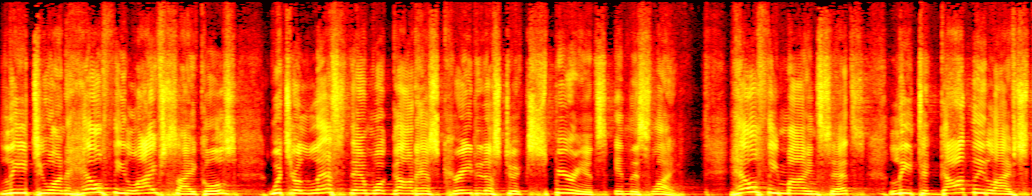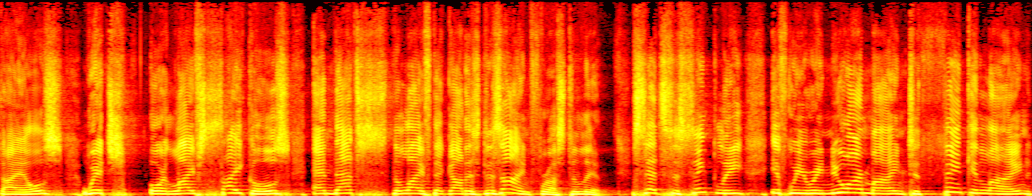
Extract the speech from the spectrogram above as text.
lead to unhealthy life cycles, which are less than what God has created us to experience in this life. Healthy mindsets lead to godly lifestyles, which, or life cycles, and that's the life that God has designed for us to live. Said succinctly, if we renew our mind to think in line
